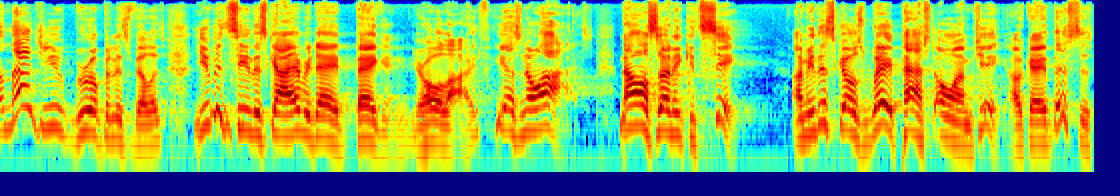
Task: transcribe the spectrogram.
Imagine you grew up in this village. You've been seeing this guy every day begging your whole life. He has no eyes. Now all of a sudden he can see. I mean, this goes way past OMG, okay? This is,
